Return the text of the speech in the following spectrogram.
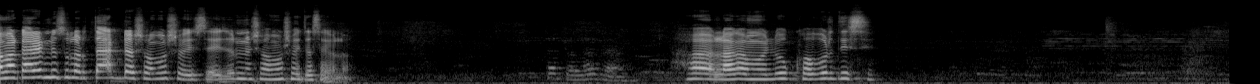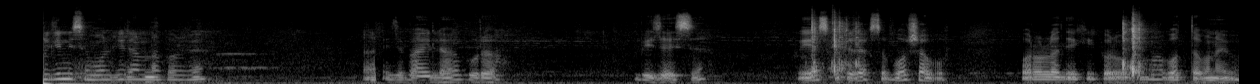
আমার কারেন্ট চুলার তারটা সমস্যা হয়েছে, এই জন্য সমস্যা হইতেছে গেল হ্যাঁ লাগাম ওই লোক খবর দিছে। মুরগি নিছে, মুরগি রান্না করবে। আর এই যে বাইলা গুঁড়া ভিজাইছে। পেঁয়াজ কেটে রাখছে, বসাবো। করলা দিয়ে কি করব? কোনো ভর্তা বানাইবো।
